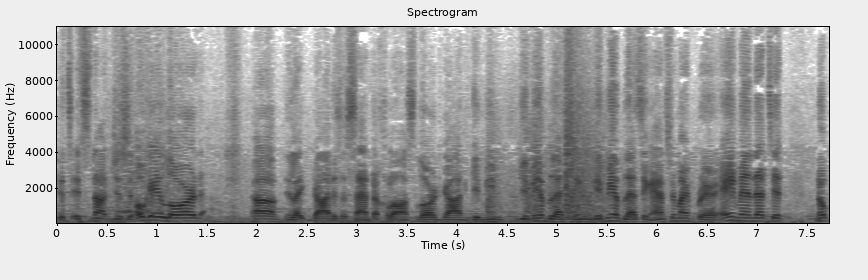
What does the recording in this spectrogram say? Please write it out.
It's, it's not just, okay, Lord, uh, like God is a Santa Claus. Lord God, give me, give me a blessing. Give me a blessing. Answer my prayer. Amen. That's it. Nope.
